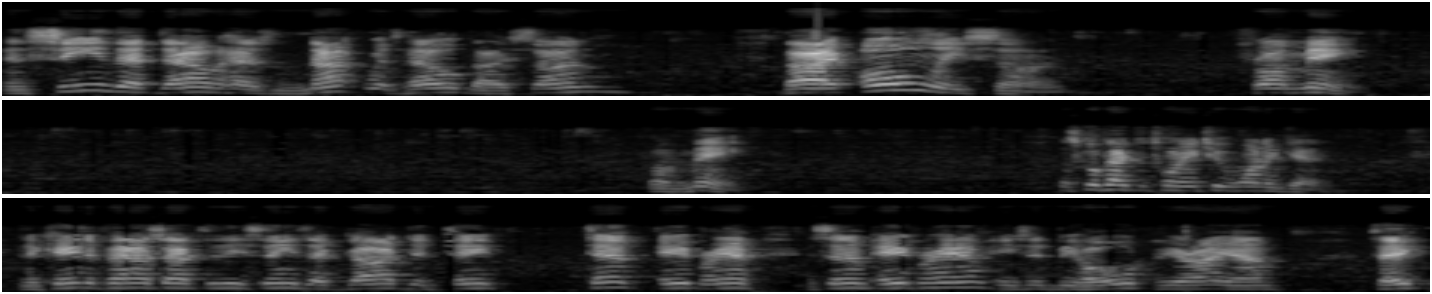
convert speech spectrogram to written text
and seeing that thou hast not withheld thy son, thy only son, from me. From me. Let's go back to 22 1 again. And it came to pass after these things that God did tempt Abraham and said unto Abraham, he said, Behold, here I am. Take,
